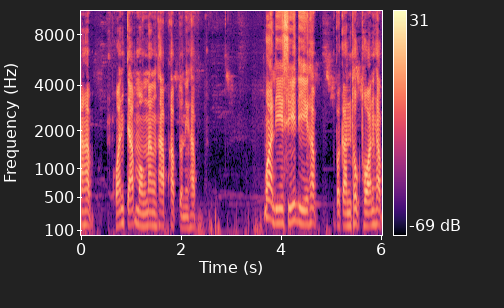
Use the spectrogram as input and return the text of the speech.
ๆครับขวัญจับมองนั่งทับครับตัวนี้ครับว่าดีสีดีครับ ประกันทกถอนครับ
